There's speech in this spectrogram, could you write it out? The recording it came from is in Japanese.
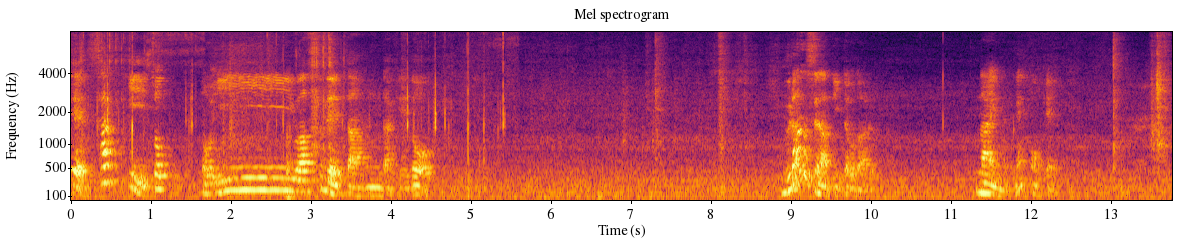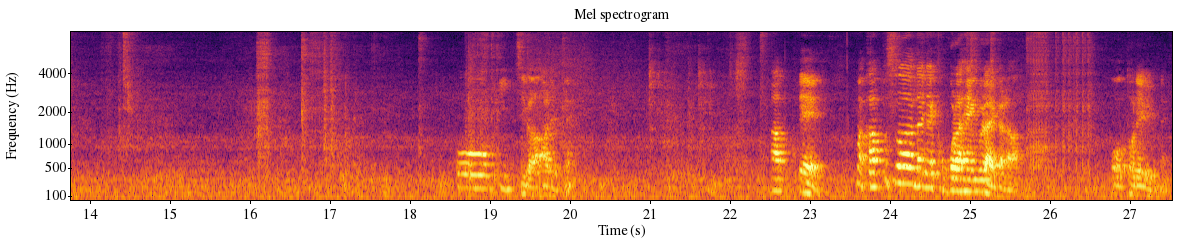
でさっきちょっと言い忘れたんだけどグランセナって言ったことある？ないのよね？OK こうピッチがあるよね。あって、まあ、カップスは大体ここら辺ぐらいからこう取れるよね。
